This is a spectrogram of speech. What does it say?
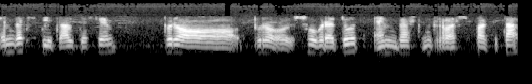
hem d'explicar el que fem, però, però sobretot hem de respectar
